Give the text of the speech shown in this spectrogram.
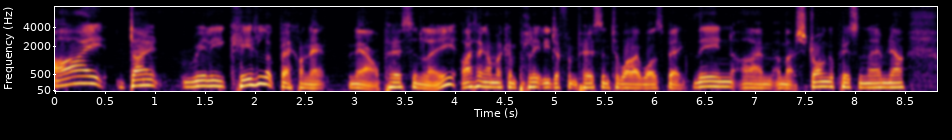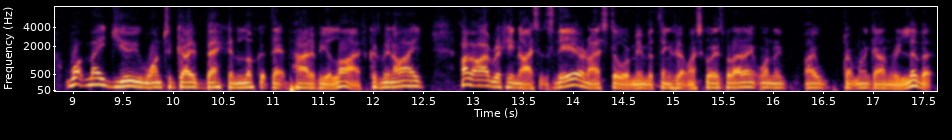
I don't really care to look back on that now, personally. I think I'm a completely different person to what I was back then. I'm a much stronger person than I am now. What made you want to go back and look at that part of your life? Because when I, I, I recognise it's there, and I still remember things about my school days, but I don't want to. I don't want to go and relive it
